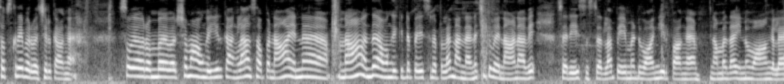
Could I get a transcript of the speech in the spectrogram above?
சப்ஸ்கிரைபர் வச்சுருக்காங்க. ஸோ ரொம்ப வருஷமாக அவங்க இருக்காங்களா? ஸோ அப்போ நான் என்ன நான் வந்து அவங்க கிட்ட பேசுகிறப்பெல்லாம் நான் நினச்சிக்குவேன் நானாகவே சரி சிஸ்டர்லாம் பேமெண்ட் வாங்கியிருப்பாங்க. நம்ம தான் இன்னும் வாங்கலை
